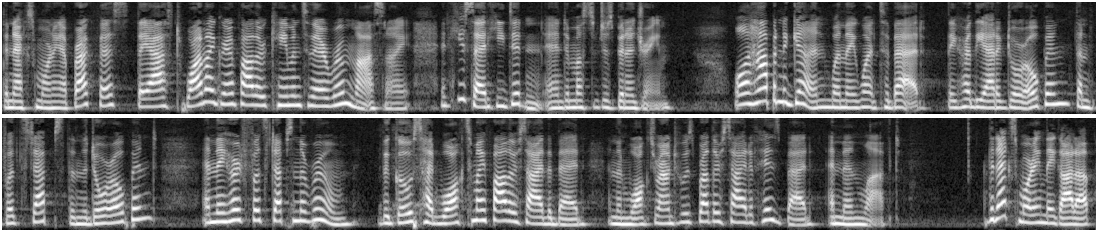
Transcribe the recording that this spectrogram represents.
The next morning at breakfast, they asked why my grandfather came into their room last night, and he said he didn't, and it must have just been a dream. Well, it happened again when they went to bed. They heard the attic door open, then footsteps, then the door opened, and they heard footsteps in the room. The ghost had walked to my father's side of the bed, and then walked around to his brother's side of his bed, and then left. The next morning, they got up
